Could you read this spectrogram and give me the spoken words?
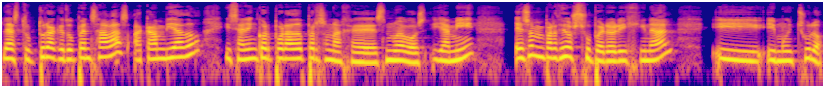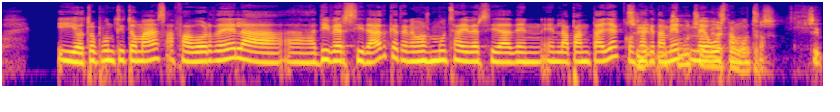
la estructura que tú pensabas ha cambiado y se han incorporado personajes nuevos. Y a mí eso me pareció súper original y, y muy chulo. Y otro puntito más a favor de la diversidad, que tenemos mucha diversidad en, en la pantalla, cosa que también me gusta mucho. Sí.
